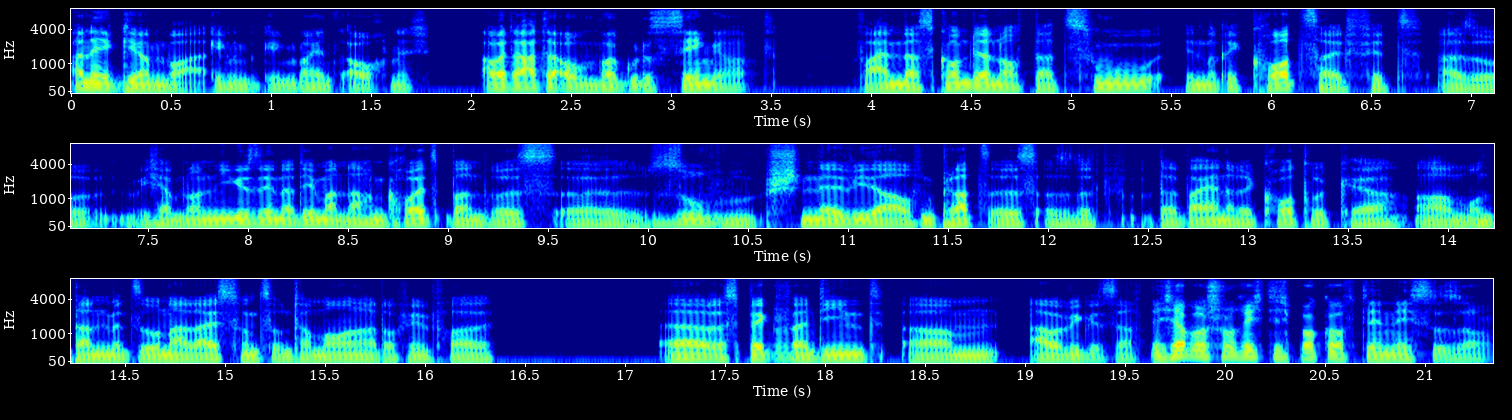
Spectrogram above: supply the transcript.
Ah, ne, gegen, vor- gegen, gegen Mainz auch nicht. Aber da hat er auch ein paar gute Szenen gehabt. Vor allem, das kommt ja noch dazu in Rekordzeit fit. Also, ich habe noch nie gesehen, dass jemand nach einem Kreuzbandriss äh, so schnell wieder auf dem Platz ist. Also, das, das war ja eine Rekordrückkehr. Ähm, und dann mit so einer Leistung zu untermauern, hat auf jeden Fall äh, Respekt Mhm. verdient. Ähm, aber wie gesagt, Ich habe auch schon richtig Bock auf den nächste Saison.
